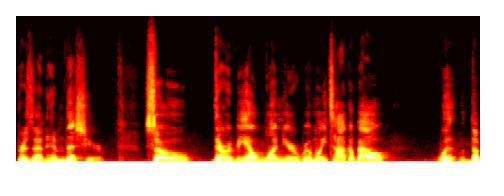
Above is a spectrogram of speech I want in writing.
present him this year. So there would be a one year when we talk about with the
